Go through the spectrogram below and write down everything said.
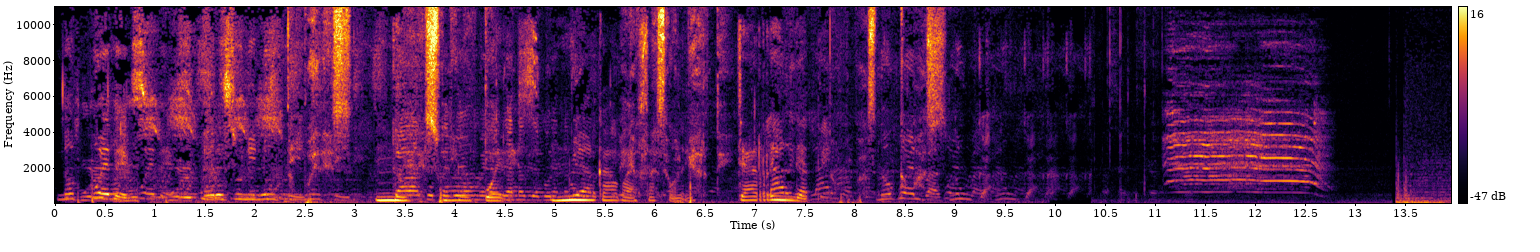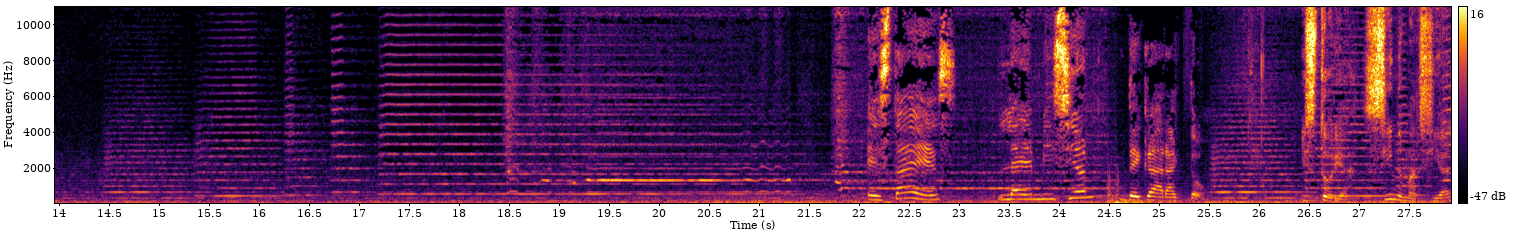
No puedes. Eres un inútil. No, eso no puedes. Nunca vas a poder. Ya ríndete. No vuelvas nunca. Esta es la emisión de Garacto. Historia, cine marcial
